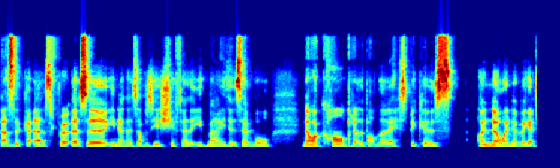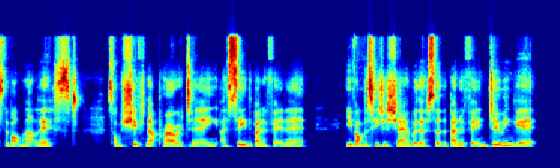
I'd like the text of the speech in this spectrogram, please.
That's mm. a that's for that's a you know there's obviously a shift there that you've made that said well no I can't put it at the bottom of the list because I know I never get to the bottom of that list. So I'm shifting that priority. Mm. I see the benefit in it. You've obviously just shared with us that the benefit in doing it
